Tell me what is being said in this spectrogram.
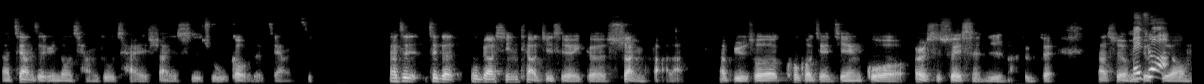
那这样子运动强度才算是足够的这样子。那这这个目标心跳其实有一个算法啦。那比如说，Coco 姐今天过二十岁生日嘛，对不对？那所以我们就是用，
